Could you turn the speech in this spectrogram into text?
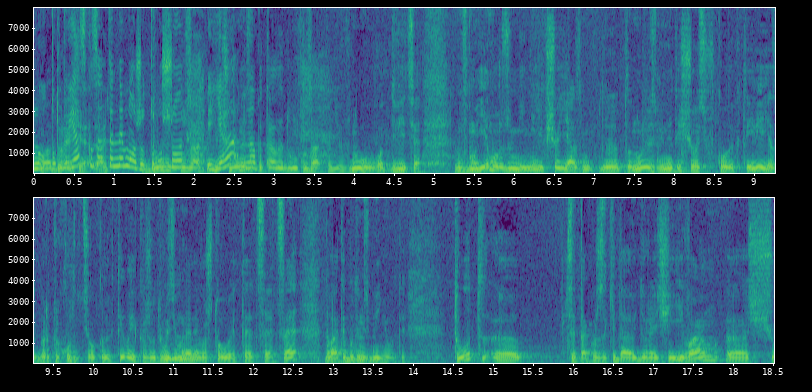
Ну, ну тобто речі, я сказати не можу, тому що закладів. я чому не запитали думку закладів? Ну от дивіться, в моєму розумінні, якщо я е, планую змінити щось в колективі, я приходжу до цього колективу і кажу, друзі, мене не влаштовує те, це, це. Давайте будемо змінювати. Тут е, це також закидають, до речі, і вам, е, що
